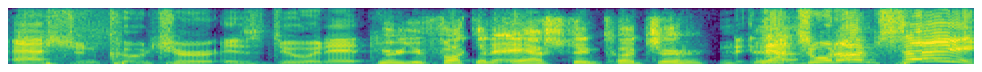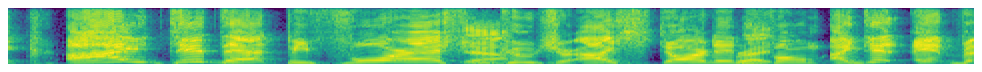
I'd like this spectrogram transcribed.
Ashton Kutcher is doing it. Who are you, fucking Ashton Kutcher? N- That's what I'm saying. I did that before Ashton Yeah. Kutcher. I started Right. foam. I did. eh, v-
